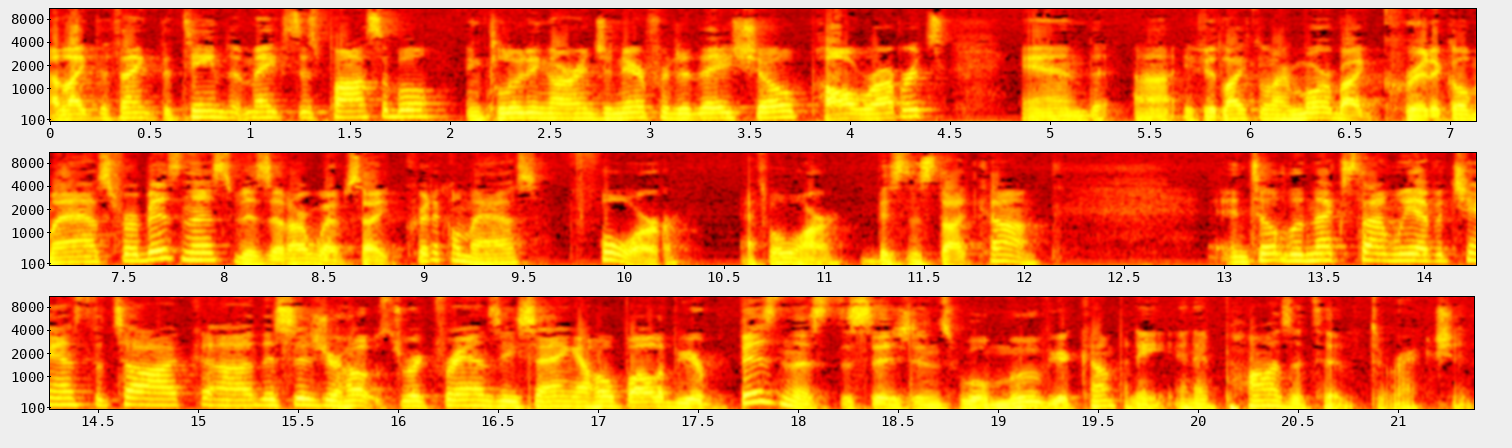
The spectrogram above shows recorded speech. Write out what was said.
I'd like to thank the team that makes this possible, including our engineer for today's show, Paul Roberts. And uh, if you'd like to learn more about Critical Mass for Business, visit our website, criticalmass4, F-O-R, business.com. Until the next time we have a chance to talk, uh, this is your host, Rick Franzi, saying I hope all of your business decisions will move your company in a positive direction.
